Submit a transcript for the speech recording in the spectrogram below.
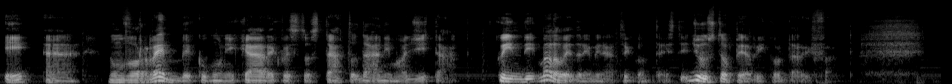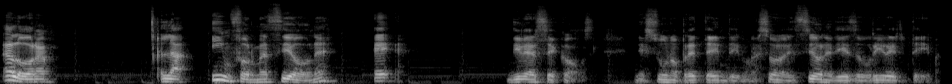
e eh, non vorrebbe comunicare questo stato d'animo agitato. Quindi, ma lo vedremo in altri contesti, giusto per ricordare il fatto. Allora, la informazione è diverse cose. Nessuno pretende in una sola lezione di esaurire il tema.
